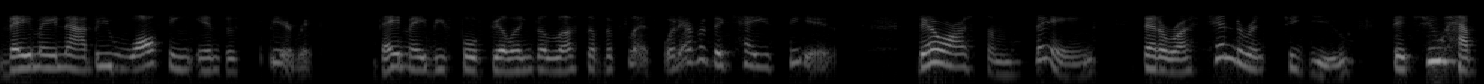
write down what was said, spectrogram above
They may not be walking in the Spirit. They may be fulfilling the lust of the flesh. Whatever the case is, there are some things that are a hindrance to you that you have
